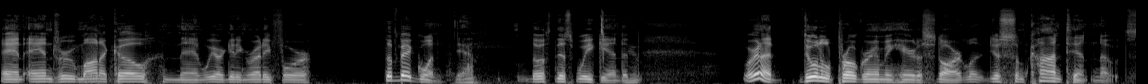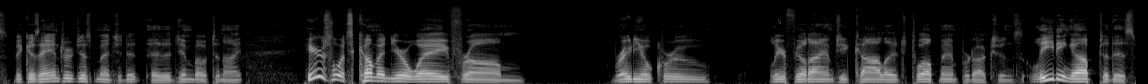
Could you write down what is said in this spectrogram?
and Andrew Monaco. And then we are getting ready for the big one Yeah. this, this weekend. And we're going to do a little programming here to start, just some content notes, because Andrew just mentioned it, uh, Jimbo tonight. Here's what's coming your way from Radio Crew, Learfield IMG College, 12th Man Productions, leading up to this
